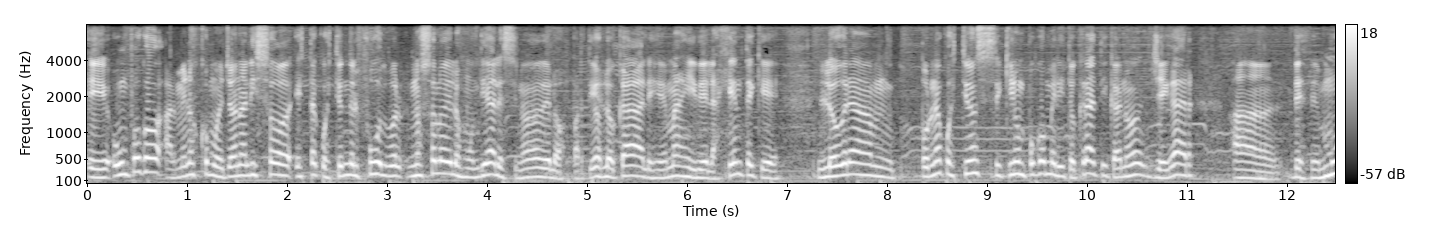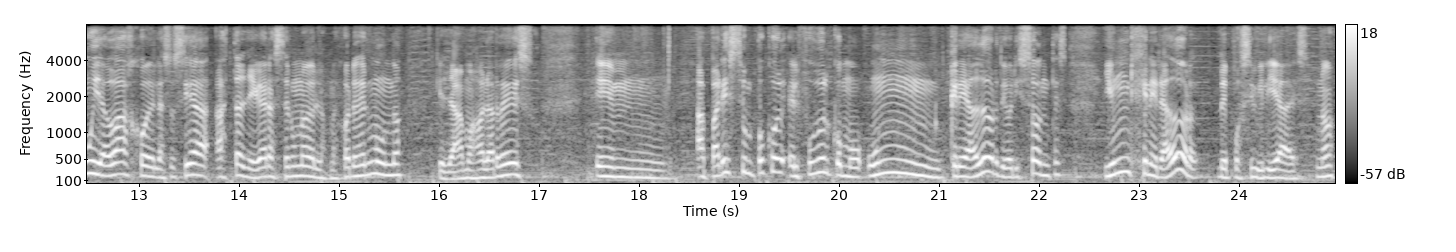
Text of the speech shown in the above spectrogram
Eh, un poco, al menos como yo analizo esta cuestión del fútbol, no solo de los mundiales, sino de los partidos locales y demás, y de la gente que logra, mm, por una cuestión, si se quiere, un poco meritocrática, ¿no? Llegar a, desde muy abajo de la sociedad hasta llegar a ser uno de los mejores del mundo, que ya vamos a hablar de eso. Em, aparece un poco el fútbol como un creador de horizontes y un generador de posibilidades, ¿no?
